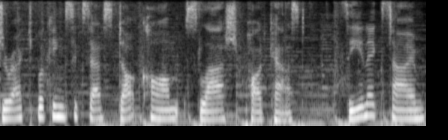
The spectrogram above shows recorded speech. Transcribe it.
directbookingsuccess.com slash podcast. See you next time.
